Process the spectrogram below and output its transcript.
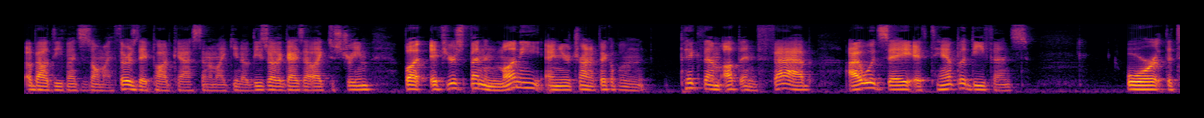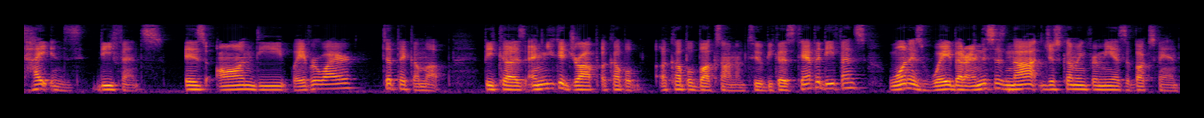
about defenses on my Thursday podcast, and I'm like, you know, these are the guys I like to stream. But if you're spending money and you're trying to pick up them, pick them up in FAAB, I would say if Tampa defense or the Titans defense is on the waiver wire to pick them up because and you could drop a couple a couple bucks on them too because Tampa defense one is way better and this is not just coming from me as a Bucks fan.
